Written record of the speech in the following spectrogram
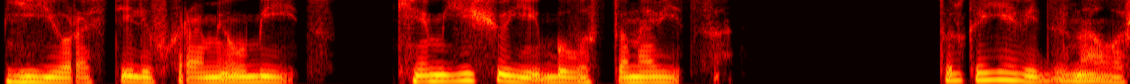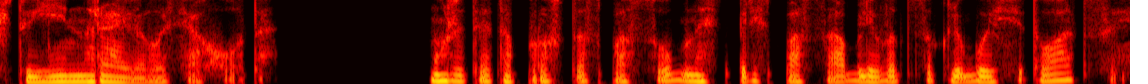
Ее растили в храме убийц. Кем еще ей было становиться? Только я ведь знала, что ей нравилась охота. Может, это просто способность приспосабливаться к любой ситуации?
